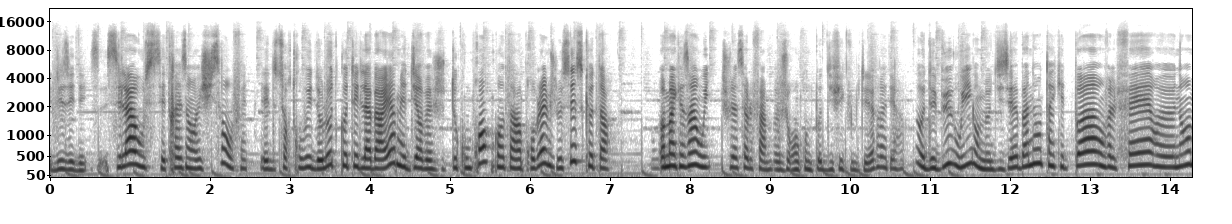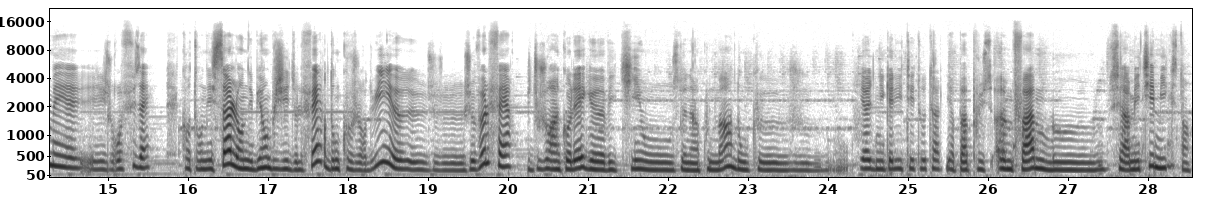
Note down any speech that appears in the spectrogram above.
et de les aider. C'est là où c'est très enrichissant, en fait. Et de se retrouver de l'autre côté de la barrière, mais de dire ben, Je te comprends, quand tu as un problème, je sais ce que tu as. Au magasin, oui, je suis la seule femme. Je rencontre pas de difficultés, à vrai dire. Au début, oui, on me disait, bah non, t'inquiète pas, on va le faire. Euh, non, mais et je refusais. Quand on est seul, on est bien obligé de le faire. Donc aujourd'hui, euh, je, veux le faire. J'ai toujours un collègue avec qui on se donne un coup de main. Donc euh, il y a une égalité totale. Il n'y a pas plus homme-femme. c'est un métier mixte. Hein.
